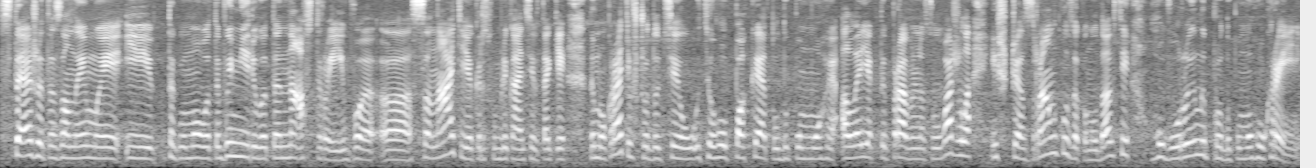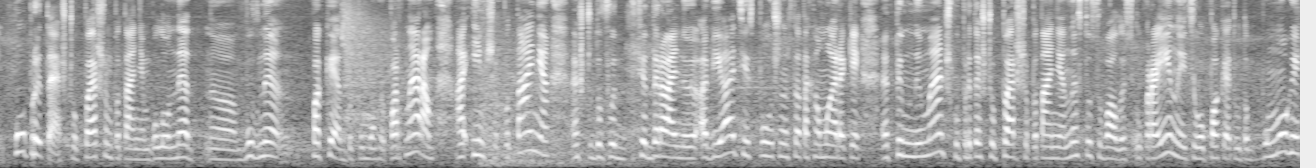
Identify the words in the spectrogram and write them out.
стежити за ними, і так би мовити, вимірювати настрої в сенаті, як республіканців, так і демократів щодо цього цього пакету допомоги. Але як ти правильно зауважила, і ще зранку законодавці говорили про допомогу Україні. Попри те, що першим питанням було не е, був не пакет допомоги партнерам, а інше питання е, щодо фе- федеральної авіації Сполучених Штатів Америки. Е, Тим не менш, попри те, що перше питання не стосувалось України і цього пакету допомоги,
